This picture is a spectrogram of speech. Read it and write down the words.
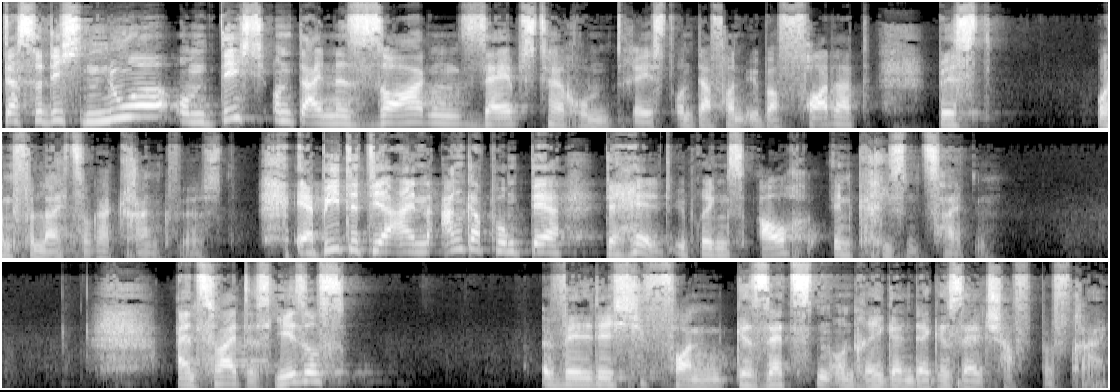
dass du dich nur um dich und deine Sorgen selbst herumdrehst und davon überfordert bist und vielleicht sogar krank wirst. Er bietet dir einen Ankerpunkt, der, der hält, übrigens auch in Krisenzeiten. Ein zweites. Jesus will dich von Gesetzen und Regeln der Gesellschaft befreien.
